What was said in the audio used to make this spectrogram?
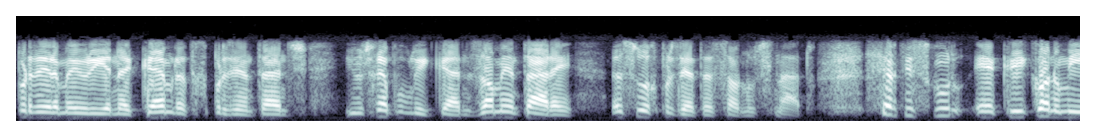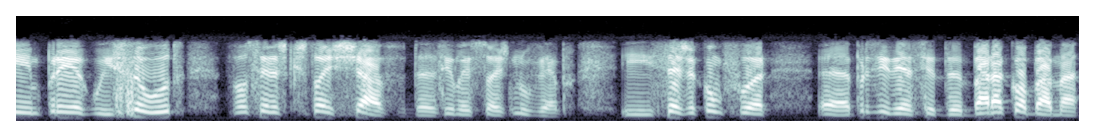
perder a maioria na Câmara de Representantes e os republicanos aumentarem a sua representação no Senado. Certo e seguro é que economia, emprego e saúde vão ser as questões-chave das eleições de novembro. E seja como for, a presidência de Barack Obama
